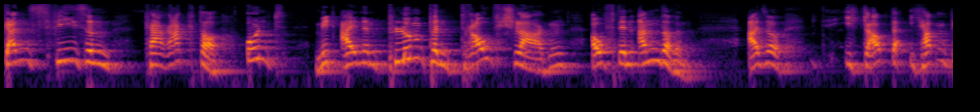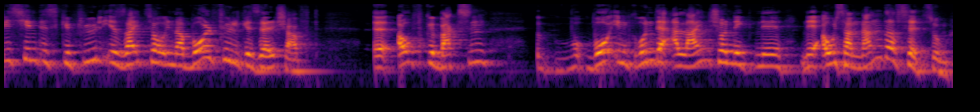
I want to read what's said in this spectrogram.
ganz fiesem Charakter und mit einem plumpen Draufschlagen auf den anderen. Also ich glaube, ich habe ein bisschen das Gefühl, ihr seid so in einer Wohlfühlgesellschaft äh, aufgewachsen, wo, wo, im Grunde allein schon eine, eine, eine Auseinandersetzung,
